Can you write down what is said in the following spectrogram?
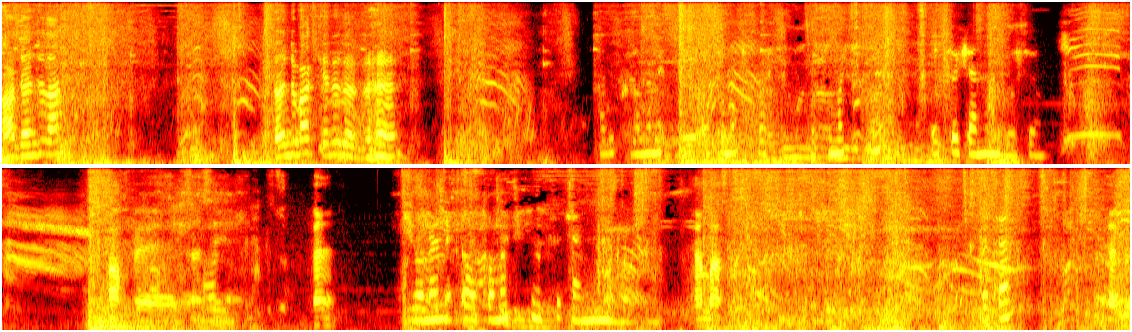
Ha döndü lan. Döndü bak gene döndü. abi kronometreyi otomatik bas. Otomatik mi? Yoksa kendim mi basıyorum? ah be sen şey. Ben, Kronometre otomatik mi yoksa kendim mi basıyorum? ben bastım. Zaten Bir dakika.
